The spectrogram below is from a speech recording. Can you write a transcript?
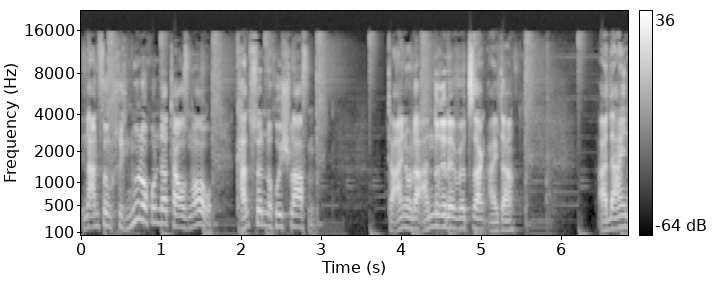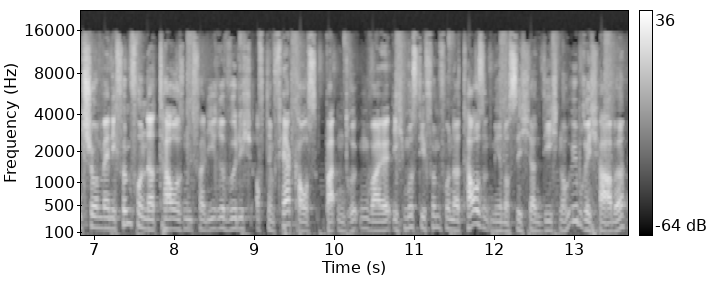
in Anführungsstrichen nur noch 100.000 Euro. Kannst du dann noch ruhig schlafen? Der eine oder andere, der wird sagen, Alter, allein schon, wenn ich 500.000 verliere, würde ich auf den Verkaufsbutton drücken, weil ich muss die 500.000 mir noch sichern, die ich noch übrig habe.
